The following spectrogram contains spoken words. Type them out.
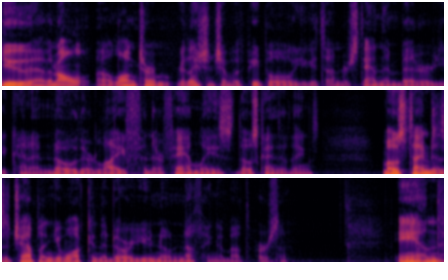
you have an all a long-term relationship with people you get to understand them better you kind of know their life and their families those kinds of things. Most times as a chaplain you walk in the door you know nothing about the person. And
